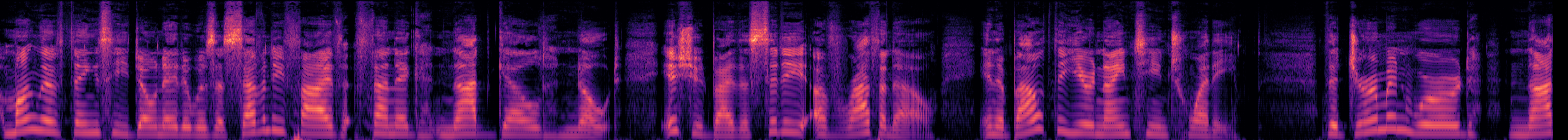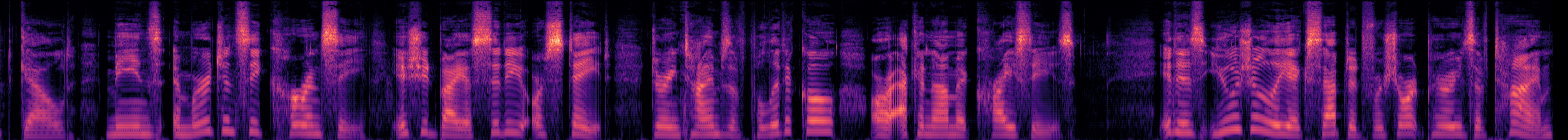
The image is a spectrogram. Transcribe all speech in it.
Among the things he donated was a 75 Pfennig Notgeld note issued by the city of Rathenow in about the year 1920. The German word Notgeld means emergency currency issued by a city or state during times of political or economic crises. It is usually accepted for short periods of time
